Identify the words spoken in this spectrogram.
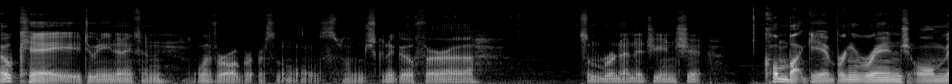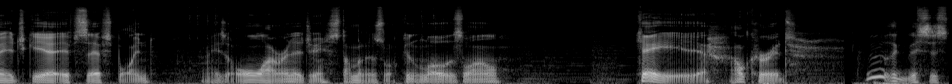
Okay, do we need anything? Organisms. I'm just gonna go for uh, some run energy and shit. Combat gear, bring range or mage gear if safe spawn. That is all our energy. Stamina's looking low as well. Okay, Al Kharid. I don't think this is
